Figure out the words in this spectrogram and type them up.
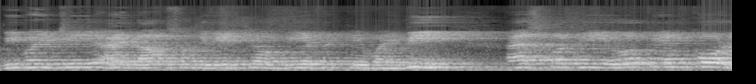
B by T and also the ratio of B effective by B as per the European code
